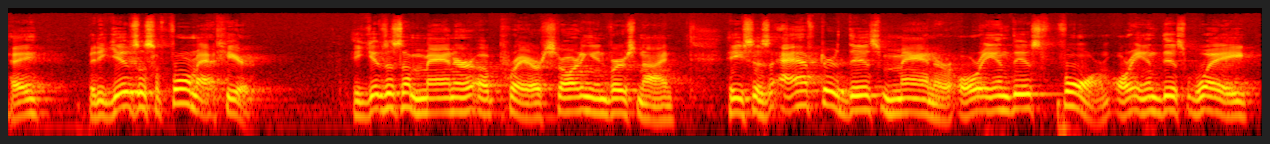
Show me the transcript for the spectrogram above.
Okay? But he gives us a format here. He gives us a manner of prayer, starting in verse 9. He says, After this manner, or in this form, or in this way,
